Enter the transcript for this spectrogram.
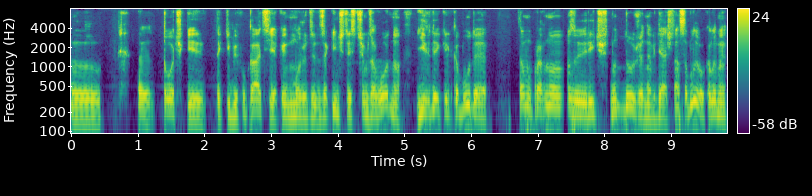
е, е, точки, такі біфукації, які можуть закінчитись чим завгодно. Їх декілька буде. Тому прогнози річ ну дуже невдячна, особливо коли ми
